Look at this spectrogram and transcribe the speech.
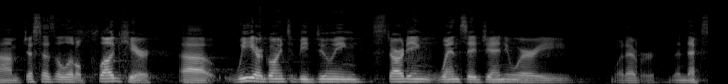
um, just as a little plug here, uh, we are going to be doing, starting Wednesday, January, whatever, the next,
